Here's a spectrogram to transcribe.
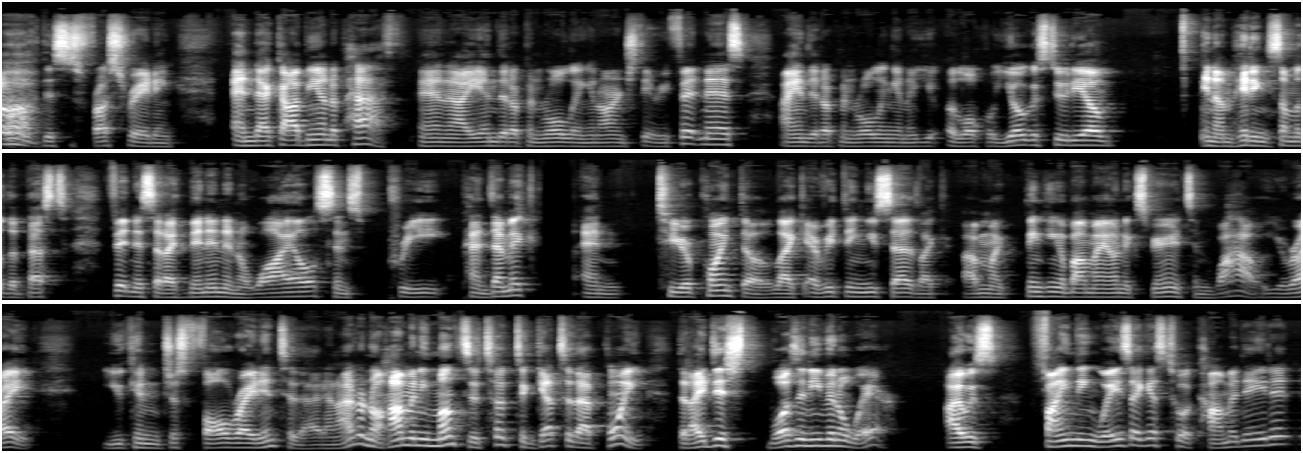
oh, this is frustrating and that got me on a path and i ended up enrolling in Orangetheory Fitness. I ended up enrolling in a, a, local yoga studio and i'm hitting some of the best fitness that i've been in in a while since pre-pandemic. And to your point though like everything you said like i'm like thinking about my own experience and wow you're right. You can just fall right into that. And i don't know how many months it took to get to that point that i just wasn't even aware. I was finding ways i guess to accommodate it.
